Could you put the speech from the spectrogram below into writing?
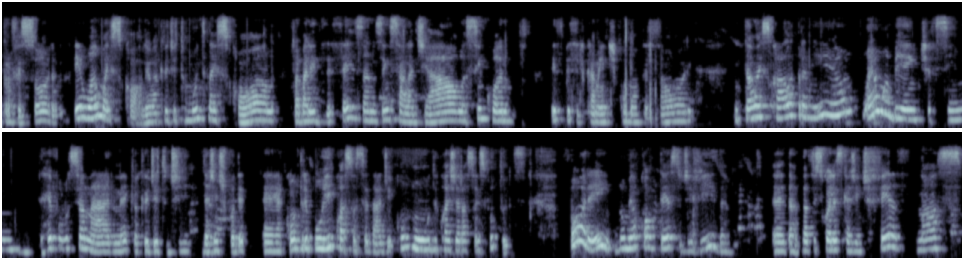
professora, eu amo a escola. Eu acredito muito na escola. Trabalhei 16 anos em sala de aula, 5 anos especificamente com Montessori. Então, a escola, para mim, é um, é um ambiente assim revolucionário, né? Que eu acredito de, de a gente poder é, contribuir com a sociedade, com o mundo e com as gerações futuras. Porém, no meu contexto de vida, é, das escolhas que a gente fez, nós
